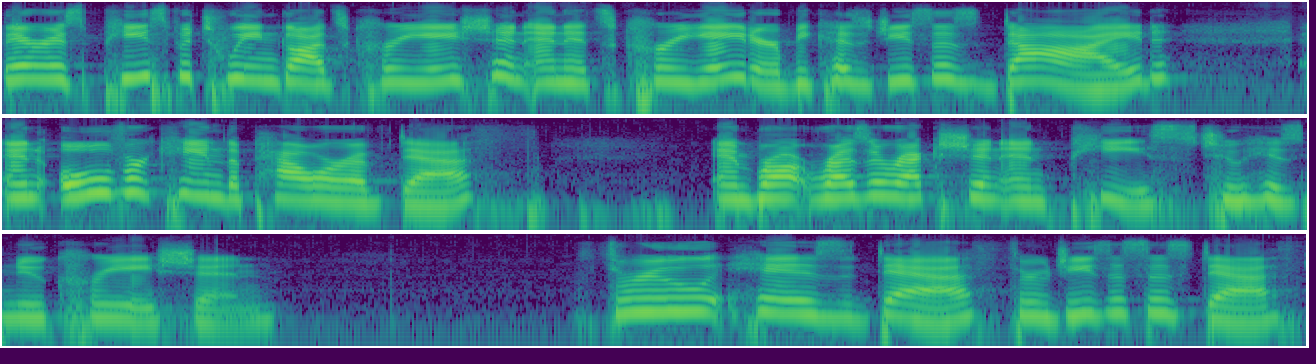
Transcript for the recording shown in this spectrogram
There is peace between God's creation and its creator because Jesus died and overcame the power of death and brought resurrection and peace to his new creation. Through his death, through Jesus' death,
